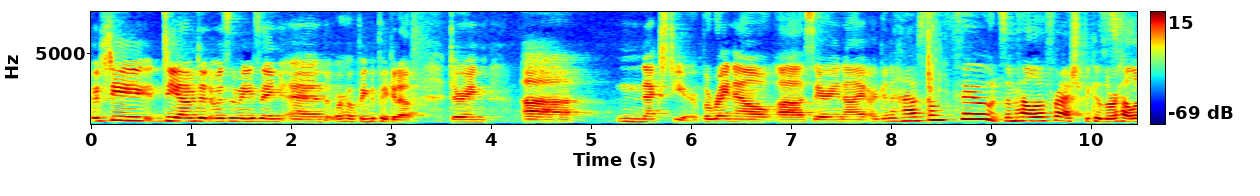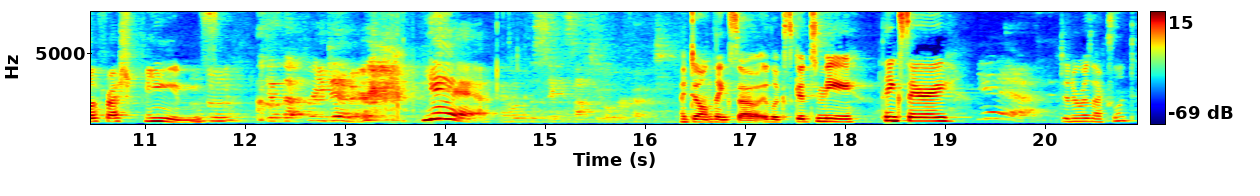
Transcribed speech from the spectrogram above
but she DM'd it, it was amazing, and we're hoping to pick it up during uh, next year. But right now, uh, Sari and I are gonna have some food, some HelloFresh, because we're HelloFresh fiends. Get that free dinner. Yeah! I hope the steak is not too overcooked. I don't think so. It looks good to me. Thanks, Sari. Yeah. Dinner was excellent,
